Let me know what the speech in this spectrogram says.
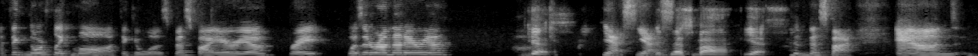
I think, Northlake Mall, I think it was Best Buy area, right? Was it around that area? Yes. Yes, yes. The Best Buy, yes. The Best Buy. And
